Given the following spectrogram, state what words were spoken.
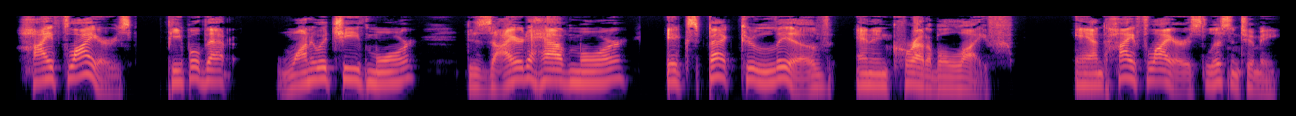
high flyers, people that want to achieve more, desire to have more, expect to live an incredible life. And high flyers, listen to me.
